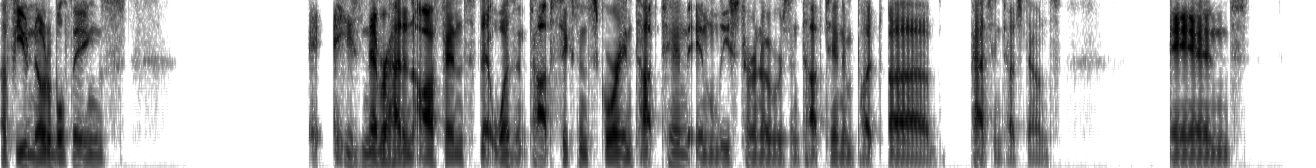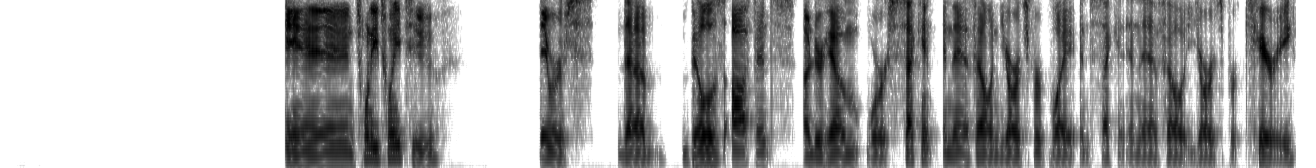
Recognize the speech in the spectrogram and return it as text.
a few notable things. He's never had an offense that wasn't top six in scoring, top ten in least turnovers, and top ten in put uh, passing touchdowns. And in 2022, they were the Bills offense under him were second in the NFL in yards per play and second in the NFL yards per carry.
